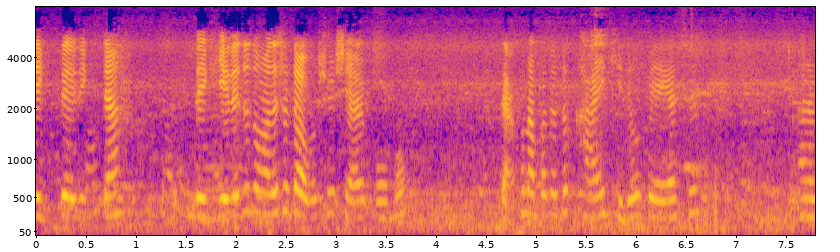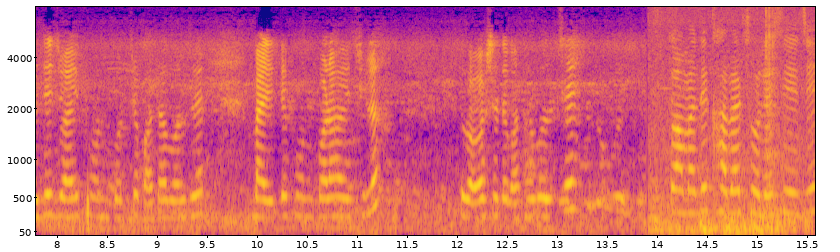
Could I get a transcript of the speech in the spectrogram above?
দেখতে ওই দিকটা গেলে তো তোমাদের সাথে অবশ্যই শেয়ার করব। তো এখন আপাতত খাই, খিদেও পেয়ে গেছে। আর ওই যে জয় ফোন করছে, কথা বলছে বাড়িতে ফোন করা হয়েছিল, তো বাবার সাথে কথা বলছে। তো আমাদের খাবার চলেছে এই যে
